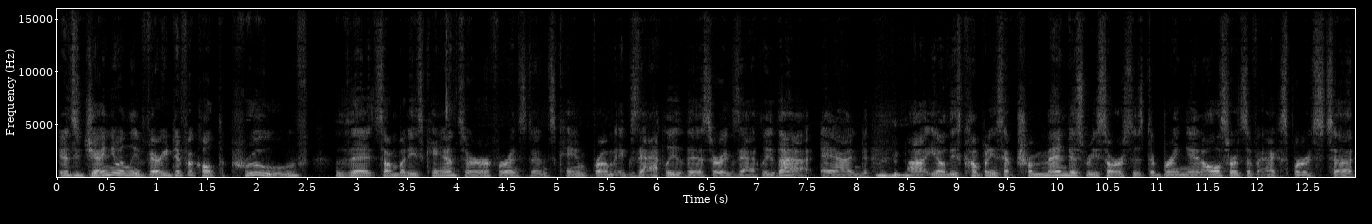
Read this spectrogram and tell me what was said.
it's genuinely very difficult to prove that somebody's cancer, for instance, came from exactly this or exactly that. And, uh, you know, these companies have tremendous resources to bring in all sorts of experts to,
